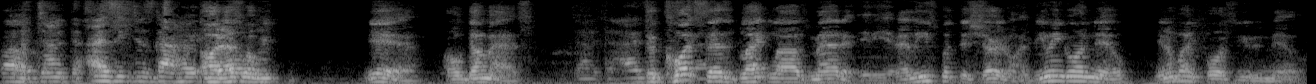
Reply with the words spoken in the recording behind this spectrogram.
Uh, Jonathan Isaac just got hurt. Oh, that's what we. Yeah. Oh, dumbass. Jonathan Isaac The court says hurt. Black Lives Matter, idiot. At least put the shirt on. If you ain't gonna kneel, ain't nobody force you to kneel.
